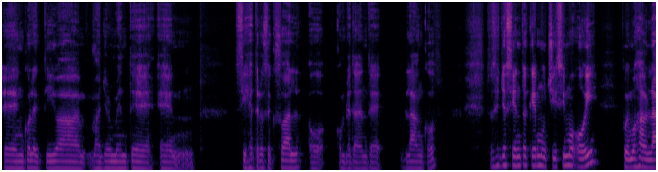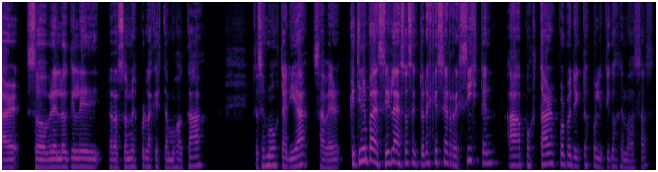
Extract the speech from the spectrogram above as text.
en colectiva, mayormente en cis heterosexual o completamente blancos. Entonces yo siento que muchísimo hoy podemos hablar sobre lo que le, las razones por las que estamos acá. Entonces me gustaría saber qué tienen para decirle a esos sectores que se resisten a apostar por proyectos políticos de masas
